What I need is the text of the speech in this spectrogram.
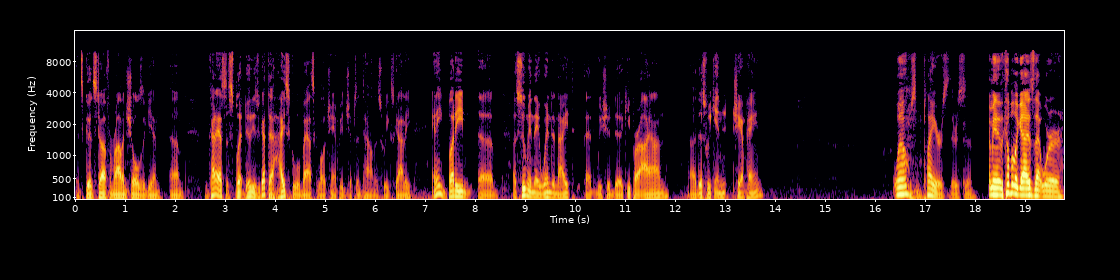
it's good stuff from Robin Scholz again, um, who kind of has to split duties. We got the high school basketball championships in town this week, Scotty. Anybody, uh, assuming they win tonight, that we should uh, keep our eye on uh, this week in Champaign? Well, Some players. There's uh, I mean, a couple of guys that were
